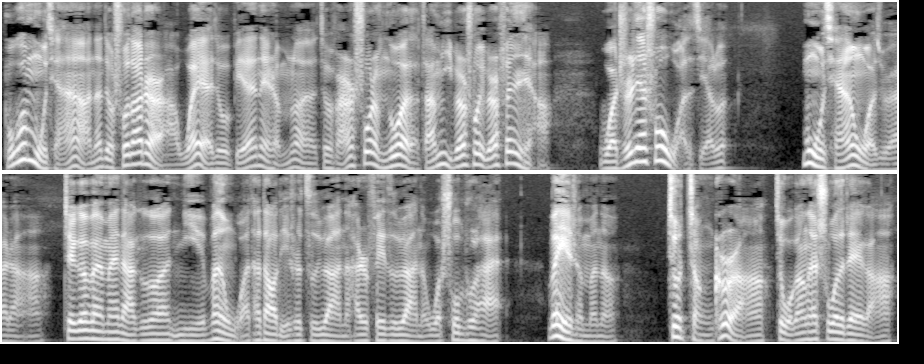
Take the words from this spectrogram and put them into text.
不过目前啊，那就说到这儿啊，我也就别那什么了，就反正说这么多的，咱们一边说一边分析啊。我直接说我的结论。目前我觉着啊，这个外卖大哥，你问我他到底是自愿的还是非自愿的，我说不出来。为什么呢？就整个啊，就我刚才说的这个啊，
